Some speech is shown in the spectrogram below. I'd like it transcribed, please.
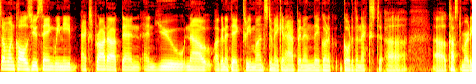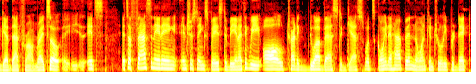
someone calls you saying we need X product and and you now are going to take three months to make it happen and they're going to go to the next uh, uh, customer to get that from right? So it's it's a fascinating interesting space to be and I think we all try to do our best to guess what's going to happen. No one can truly predict.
